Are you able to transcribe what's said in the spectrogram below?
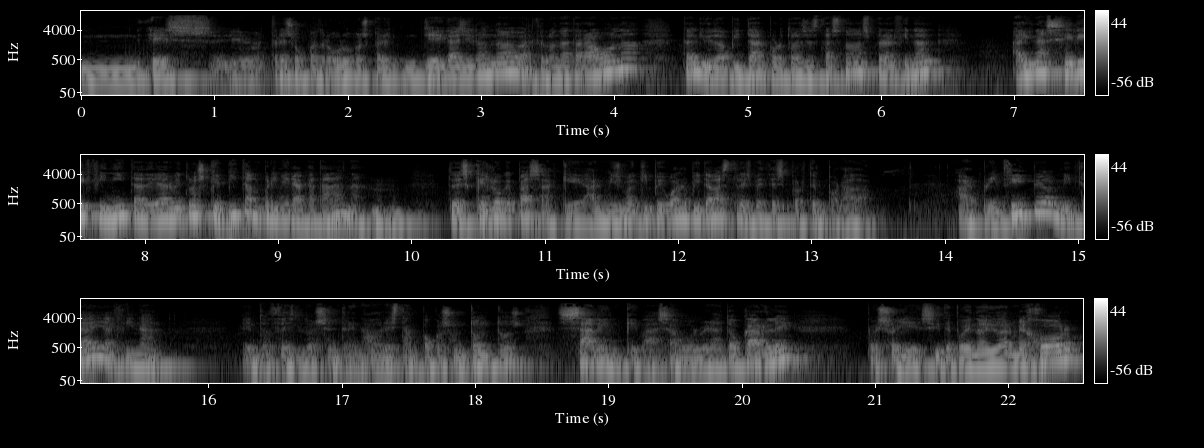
Mm, Es eh, tres o cuatro grupos, pero llega Girona, Barcelona, Tarragona, tal, ido a pitar por todas estas zonas, pero al final hay una serie finita de árbitros que pitan primera catalana. Entonces, ¿qué es lo que pasa? Que al mismo equipo igual lo pitabas tres veces por temporada. Al principio, en mitad y al final. Entonces, los entrenadores tampoco son tontos, saben que vas a volver a tocarle. Pues oye, si te pueden ayudar mejor,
